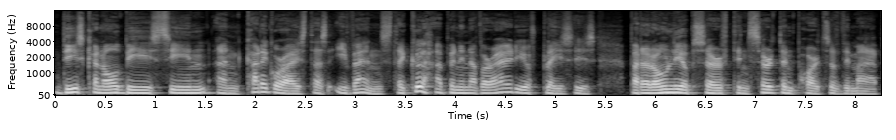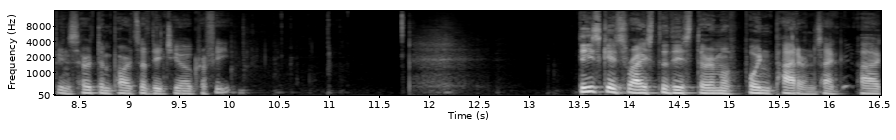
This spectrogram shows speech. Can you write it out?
these can all be seen and categorized as events that could happen in a variety of places, but are only observed in certain parts of the map, in certain parts of the geography. This gives rise to this term of point patterns, a, a,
